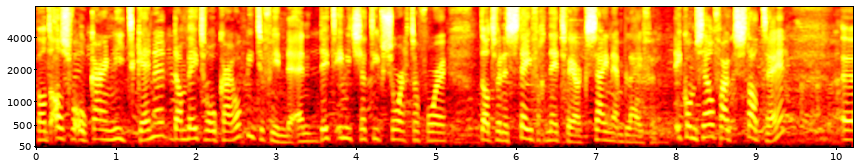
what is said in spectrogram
Want als we elkaar niet kennen, dan weten we elkaar ook niet te vinden. En dit initiatief zorgt ervoor dat we een stevig netwerk zijn en blijven. Ik kom zelf uit de stad, hè. Uh,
